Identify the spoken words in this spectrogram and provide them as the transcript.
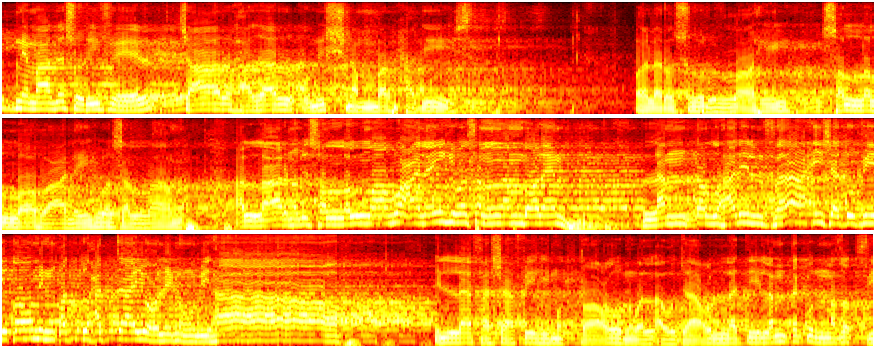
ইবনে মাজা শরীফের চার হাজার উনিশ নম্বর হাদিস ওয়ালা রসুল্লাহি সাল্লাল্লাহু আলাইহি ওয়াসাল্লাম আল্লাহর নবী সাল্লাল্লাহু আলাইহি ওয়াসাল্লাম বলেন لم تظهر الفاحشة في قوم قد حتى يعلنوا بها ইল্লা ফাশাফিহিমুত তাউন ওয়াল আউজাউল্লাতি লাম তাকুন মাজাত ফি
